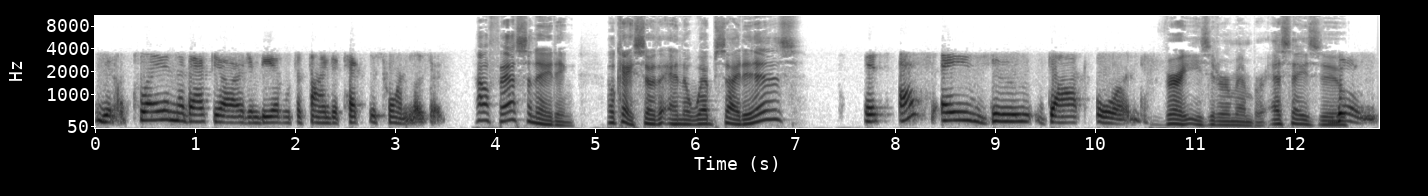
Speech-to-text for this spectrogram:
you know play in the backyard and be able to find a Texas horn lizard. How fascinating! Okay, so the, and the website is. It's sazoo.org. Very easy to remember. sazoo.org.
